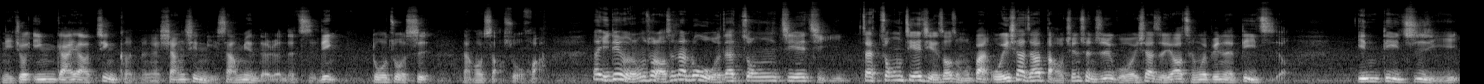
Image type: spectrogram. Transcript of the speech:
你就应该要尽可能的相信你上面的人的指令，多做事，然后少说话。那一定有人说，老师，那如果我在中阶级，在中阶级的时候怎么办？我一下子要倒千乘之国，一下子要成为别人的弟子哦。因地制宜，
